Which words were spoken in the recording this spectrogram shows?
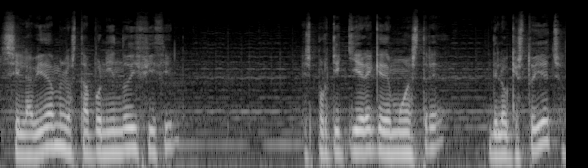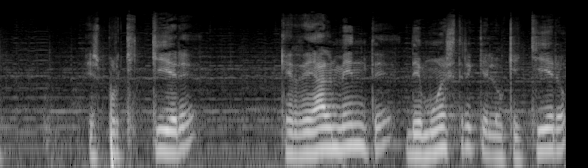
si la vida me lo está poniendo difícil, es porque quiere que demuestre de lo que estoy hecho. Es porque quiere que realmente demuestre que lo que quiero,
